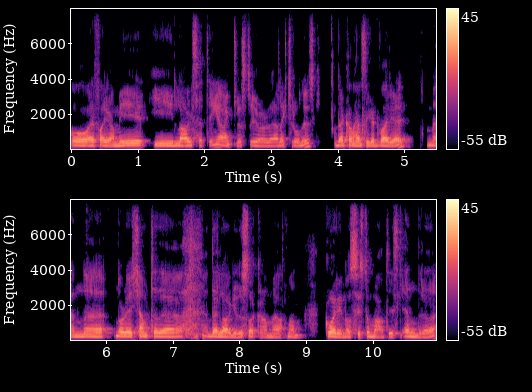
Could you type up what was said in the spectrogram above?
Og erfaringa mi i lagsetting er enklest å gjøre det elektronisk. Det kan helt sikkert variere. Men uh, når det kommer til det, det laget du snakka om, med at man går inn og systematisk endrer det,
